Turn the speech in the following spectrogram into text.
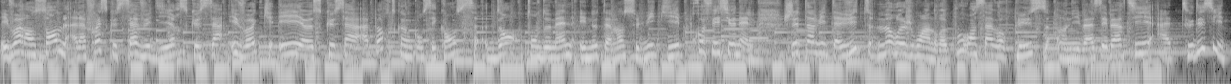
et voir ensemble à la fois ce que ça veut dire, ce que ça évoque et euh, ce que ça apporte comme conséquence dans ton domaine et notamment celui qui est professionnel. Je t'invite à vite me rejoindre pour en savoir plus. On y va, c'est parti, à tout de suite.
